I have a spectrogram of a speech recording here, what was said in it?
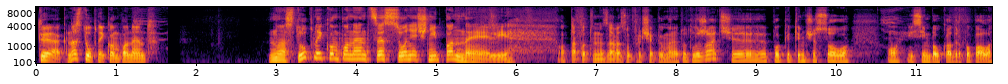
Так, наступний компонент. Наступний компонент це сонячні панелі. Отак от вони зараз у причепі у мене тут лежать, е, поки тимчасово. О, і сімба в кадр попала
